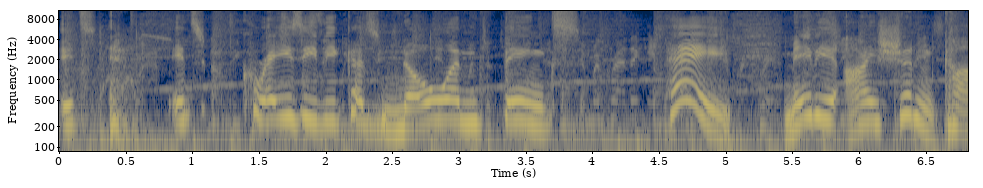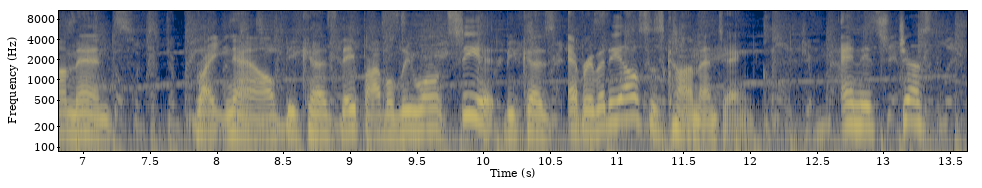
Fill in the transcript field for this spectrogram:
it's it's crazy because no one thinks, hey, maybe I shouldn't comment right now because they probably won't see it because everybody else is commenting, and it's just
